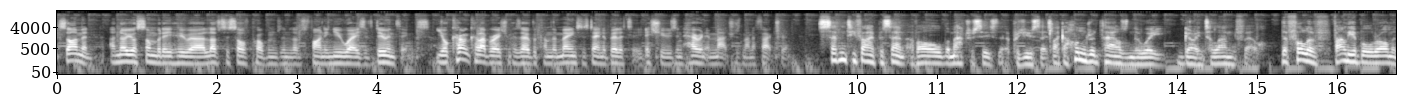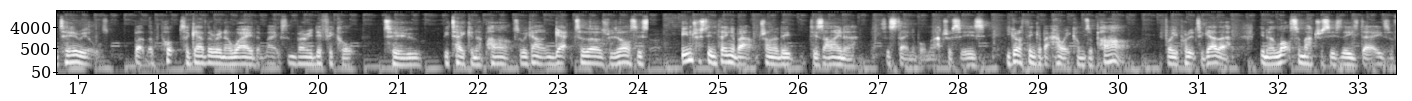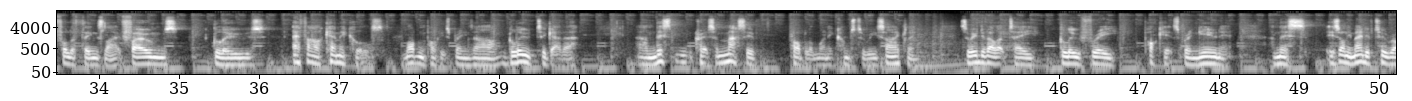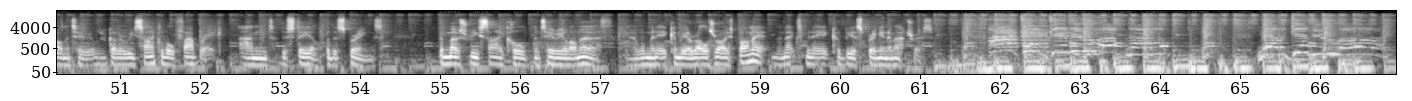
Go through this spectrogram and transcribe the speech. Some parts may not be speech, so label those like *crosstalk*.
Simon, I know you're somebody who uh, loves to solve problems and loves finding new ways of doing things. Your current collaboration has overcome the main sustainability issues inherent in mattress manufacturing. 75% of all the mattresses that are produced, it's like 100,000 a week, go into landfill. They're full of valuable raw materials, but they're put together in a way that makes them very difficult to be taken apart, so we can't get to those resources. The interesting thing about trying to de design a sustainable mattress is you've got to think about how it comes apart before you put it together. You know, lots of mattresses these days are full of things like foams, glues, FR chemicals. Modern pocket springs are glued together, and this creates a massive problem when it comes to recycling. So we've developed a glue-free pocket spring unit, and this is only made of two raw materials. We've got a recyclable fabric and the steel for the springs. The most recycled material on earth. You know, one minute it can be a Rolls-Royce bonnet, and the next minute it could be a spring in a mattress.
